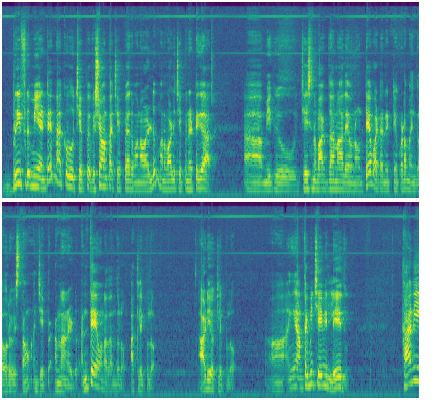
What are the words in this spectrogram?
బ్రీఫ్డ్ మీ అంటే నాకు చెప్పే విషయం అంతా చెప్పారు మన వాళ్ళు మన వాళ్ళు చెప్పినట్టుగా మీకు చేసిన వాగ్దానాలు ఏమైనా ఉంటే వాటన్నిటిని కూడా మేము గౌరవిస్తాం అని చెప్పి అన్నాడు. అంతే ఉన్నది అందులో ఆ క్లిప్లో ఆడియో క్లిప్లో. ఇంకా అంతకుమించి ఏమీ లేదు. కానీ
